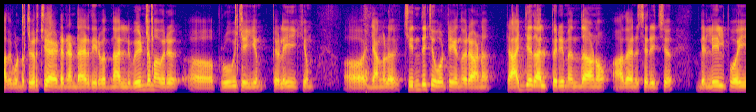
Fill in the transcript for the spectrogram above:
അതുകൊണ്ട് തീർച്ചയായിട്ടും രണ്ടായിരത്തി ഇരുപത്തിനാലിൽ വീണ്ടും അവർ പ്രൂവ് ചെയ്യും തെളിയിക്കും. ഞങ്ങൾ ചിന്തിച്ച് വോട്ട് ചെയ്യുന്നവരാണ്. രാജ്യ താല്പര്യം എന്താണോ അതനുസരിച്ച് ഡൽഹിയിൽ പോയി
